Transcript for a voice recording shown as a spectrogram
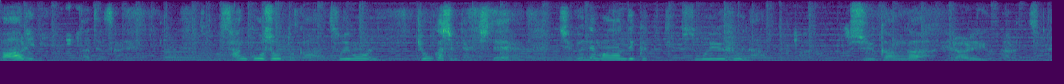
まあ、ある意味なんていうんですかねその参考書とかそういうものに教科書みたいにして自分で学んでいくっていうそういう風な習慣が得られるようになるんですよね。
